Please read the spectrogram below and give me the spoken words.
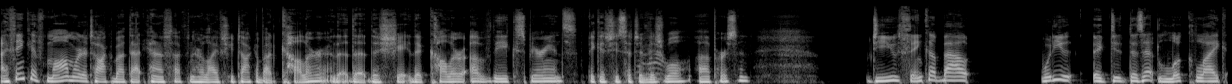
I think if mom were to talk about that kind of stuff in her life, she'd talk about color, the the the, shade, the color of the experience, because she's such a visual uh, person. Do you think about what do you like, does that look like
